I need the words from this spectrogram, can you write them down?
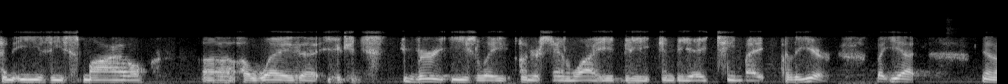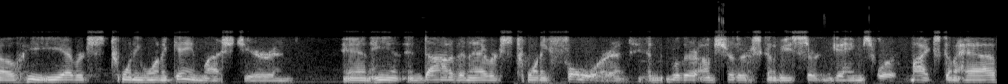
an easy smile, uh, a way that you can very easily understand why he'd be NBA teammate of the year. But yet, you know, he, he averaged 21 a game last year and and he and Donovan averaged 24. And, and well, there, I'm sure there's going to be certain games where Mike's going to have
